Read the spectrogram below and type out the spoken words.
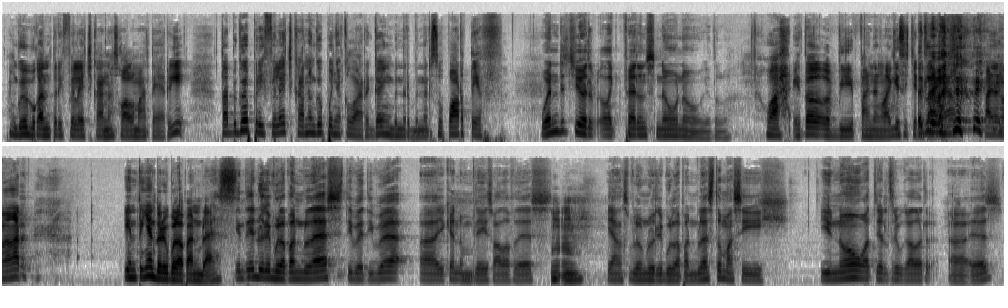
gue bukan privilege karena soal materi, tapi gue privilege karena gue punya keluarga yang bener-bener suportif. When did your like parents know no gitu loh? Wah, itu lebih panjang lagi sih ceritanya. panjang banget. Intinya 2018. Intinya 2018 tiba-tiba uh, you can embrace all of this. Mm-mm. Yang sebelum 2018 tuh masih you know what your true color uh, is,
